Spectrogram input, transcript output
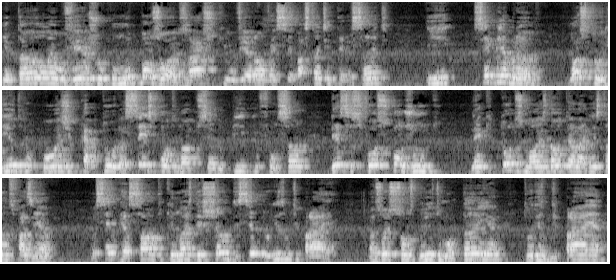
Então eu vejo com muito bons olhos. Acho que o verão vai ser bastante interessante e sempre lembrando, nosso turismo hoje captura 6,9% do PIB em função desse esforço conjunto né, que todos nós da hotelaria estamos fazendo. Eu sempre ressalto que nós deixamos de ser turismo de praia. Nós hoje somos turismo de montanha, turismo de praia,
